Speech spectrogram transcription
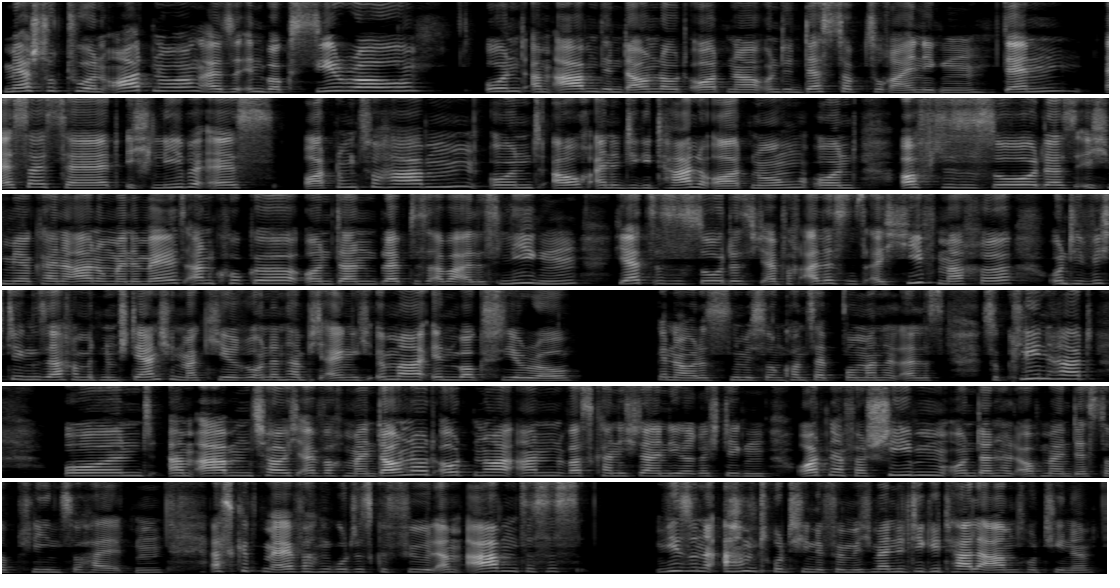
Mehr Struktur und Ordnung, also Inbox Zero und am Abend den Download-Ordner und den Desktop zu reinigen. Denn, as I said, ich liebe es, Ordnung zu haben und auch eine digitale Ordnung. Und oft ist es so, dass ich mir, keine Ahnung, meine Mails angucke und dann bleibt es aber alles liegen. Jetzt ist es so, dass ich einfach alles ins Archiv mache und die wichtigen Sachen mit einem Sternchen markiere und dann habe ich eigentlich immer Inbox Zero. Genau, das ist nämlich so ein Konzept, wo man halt alles so clean hat und am Abend schaue ich einfach meinen Download-Ordner an, was kann ich da in die richtigen Ordner verschieben und dann halt auch meinen Desktop clean zu halten. Das gibt mir einfach ein gutes Gefühl. Am Abend, das ist wie so eine Abendroutine für mich, meine digitale Abendroutine.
